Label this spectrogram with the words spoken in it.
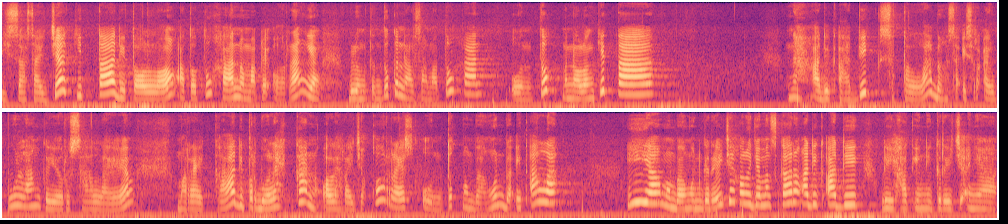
Bisa saja kita ditolong atau Tuhan memakai orang yang belum tentu kenal sama Tuhan untuk menolong kita. Nah, adik-adik, setelah bangsa Israel pulang ke Yerusalem, mereka diperbolehkan oleh Raja Kores untuk membangun bait Allah. Iya, membangun gereja kalau zaman sekarang adik-adik. Lihat ini gerejanya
